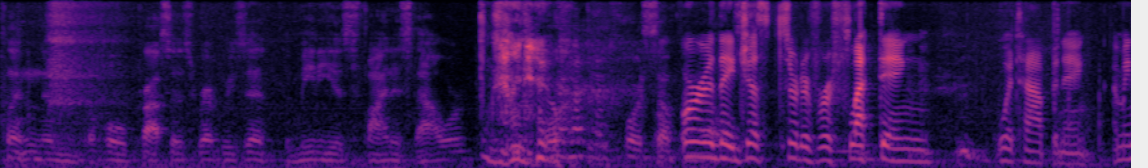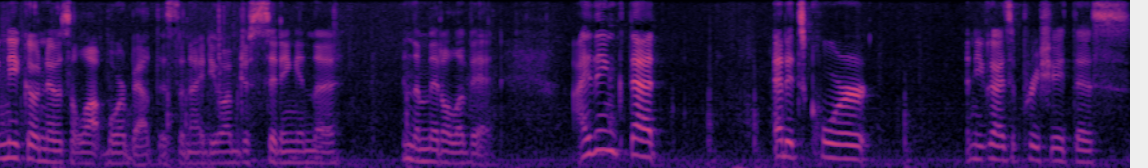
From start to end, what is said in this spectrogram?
Clinton, and the whole process represent the media's finest hour? Or, or something Or are they else? just sort of reflecting what's happening? I mean, Nicco knows a lot more about this than I do. I'm just sitting in the in the middle of it. I think that at its core, and you guys appreciate this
